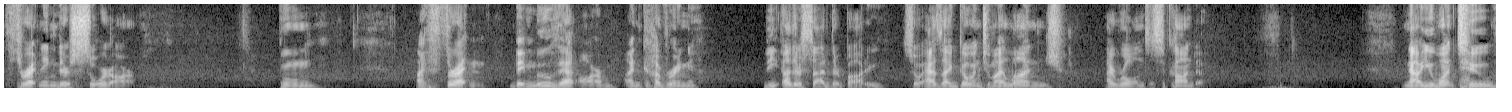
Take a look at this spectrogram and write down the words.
threatening their sword arm. Boom. I threaten. They move that arm, uncovering the other side of their body. So as I go into my lunge, I roll into seconda. Now you want to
